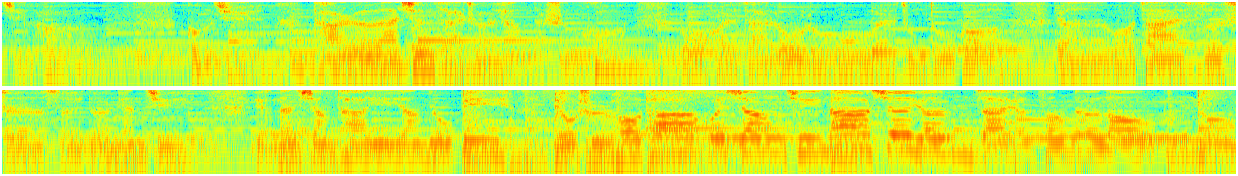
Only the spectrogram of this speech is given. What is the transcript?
经和过去。他热爱现在这样的生活，不会在碌碌无为中度过。愿我在四十岁的年纪，也难像他一样牛逼。有时候他会想起那些远在远方的老朋友，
